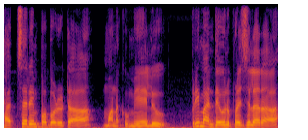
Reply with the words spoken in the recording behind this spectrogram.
హెచ్చరింపబడుట మనకు మేలు. ప్రియమైన దేవుని ప్రజలరా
